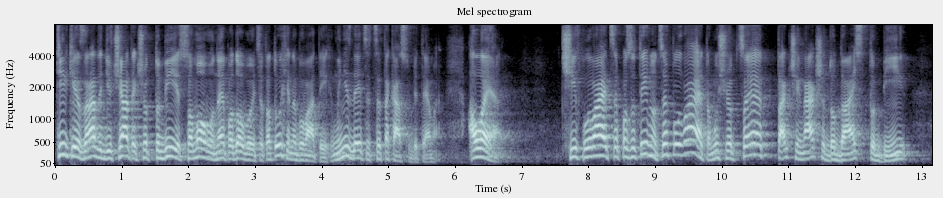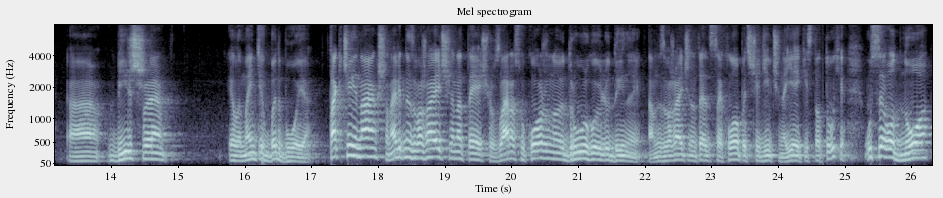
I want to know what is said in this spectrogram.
тільки заради дівчат, якщо тобі самому не подобаються татухи, набивати їх, мені здається, це така собі тема. Але чи впливає це позитивно? Це впливає, тому що це так чи інакше додасть тобі більше елементів бедбоя. Так чи інакше, навіть незважаючи на те, що зараз у кожної другої людини, там, незважаючи на те, це хлопець чи дівчина, є якісь татухи, усе одно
